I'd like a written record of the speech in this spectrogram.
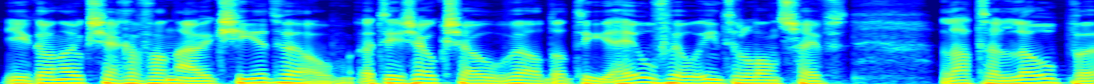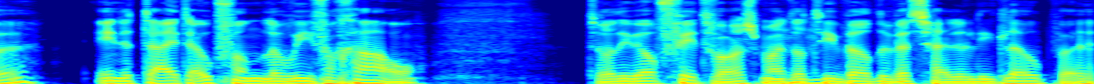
Je kan ook zeggen van, nou, ik zie het wel. Het is ook zo wel dat hij heel veel interlands heeft laten lopen... in de tijd ook van Louis van Gaal. Terwijl hij wel fit was, maar dat hij wel de wedstrijden liet lopen.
